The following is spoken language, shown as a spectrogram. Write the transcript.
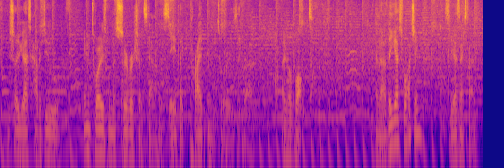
and show you guys how to do inventories when the server shuts down and save like private inventories, like a like a vault. And uh, thank you guys for watching. See you guys next time.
